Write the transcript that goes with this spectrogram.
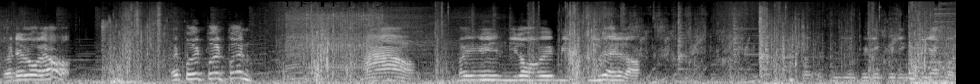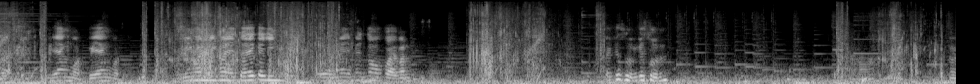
เออได้โล่แล้วเฮ้ยปืนปืนปืนอ้าวเฮ้ยมีมีโลเฮ้ยมีมีเลื่อยด้วยเหรอเฮ้ยกูยิงกูยิงกูยิงกูแย่งหมดอะกูแย่งหมดกูแย่งหมดยิงมันยิงมันไอ้ตัวเล็กก็ยิงเออไม่ไม่ต้องปล่อยมันเฮ้กระสุนกระสุนออ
